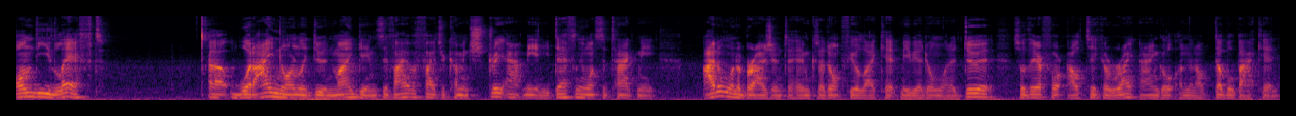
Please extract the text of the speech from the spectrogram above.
On the left, uh, what I normally do in my games, if I have a fighter coming straight at me and he definitely wants to tag me, I don't want to barrage into him because I don't feel like it. Maybe I don't want to do it. So therefore, I'll take a right angle and then I'll double back in.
